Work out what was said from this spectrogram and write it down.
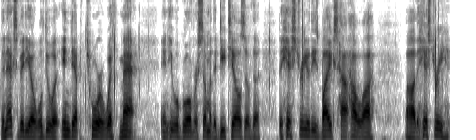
The next video, we'll do an in-depth tour with Matt, and he will go over some of the details of the the history of these bikes, how, how uh, uh, the history,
